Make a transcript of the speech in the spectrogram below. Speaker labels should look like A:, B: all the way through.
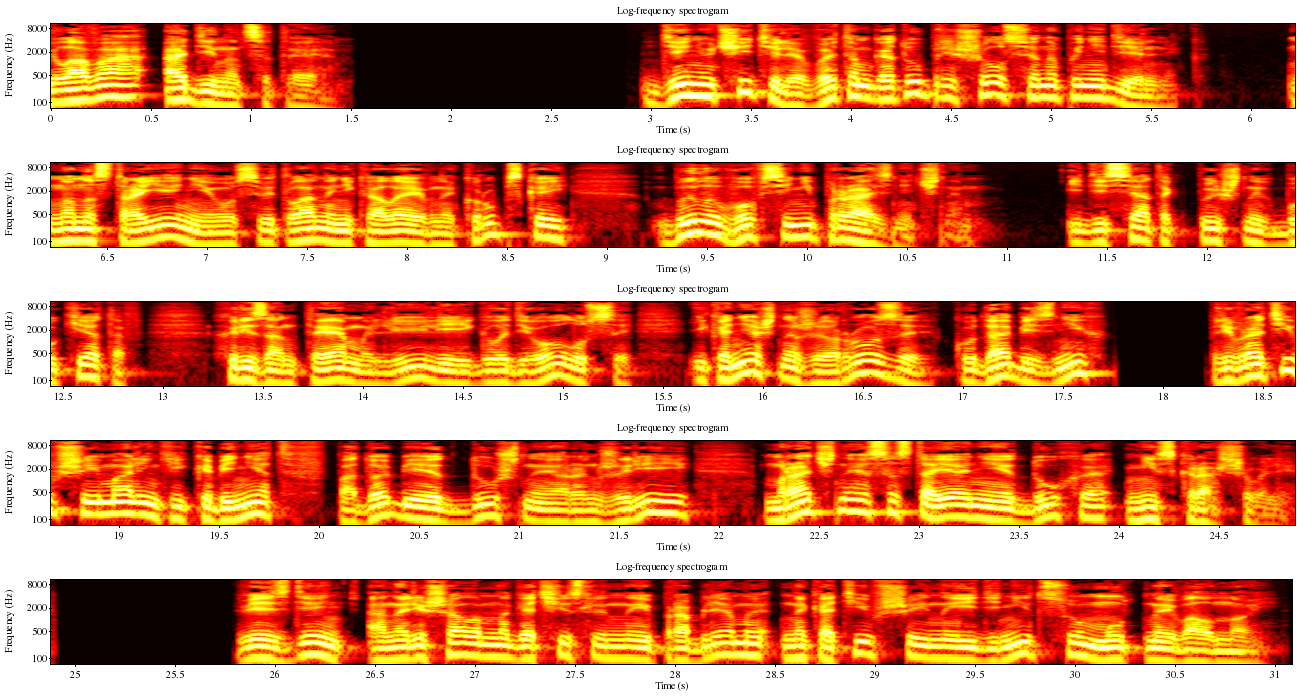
A: Глава 11 День учителя в этом году пришелся на понедельник, но настроение у Светланы Николаевны Крупской было вовсе не праздничным, и десяток пышных букетов, хризантемы, лилии, гладиолусы и, конечно же, розы, куда без них, превратившие маленький кабинет в подобие душной оранжереи, мрачное состояние духа не скрашивали. Весь день она решала многочисленные проблемы, накатившие на единицу мутной волной.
